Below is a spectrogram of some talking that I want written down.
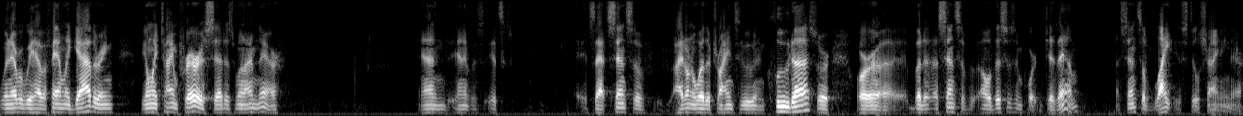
whenever we have a family gathering, the only time prayer is said is when I'm there. And, and it was, it's, it's that sense of, I don't know whether trying to include us or, or uh, but a sense of, oh, this is important to them. A sense of light is still shining there.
